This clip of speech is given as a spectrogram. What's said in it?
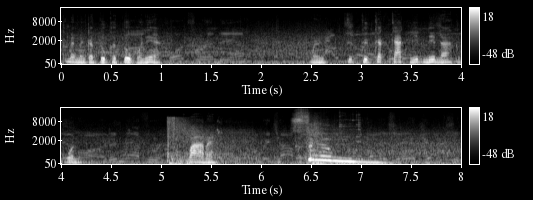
ทำไมมันกระตุกกระตุกวะเนี่ย Court for Indiana. มันกึกกึกกักกักนิดนิดๆนะทุกคน Hard in Matherin. ว่าไหมซึม Isaiah Jackson.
